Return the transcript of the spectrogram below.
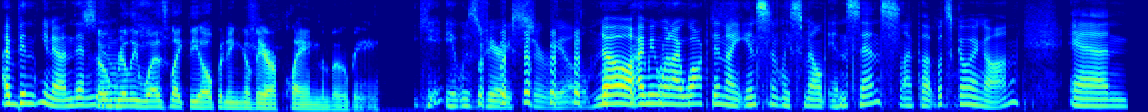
I've been, you know, and then so you know, really was like the opening of Airplane, the movie. Yeah, it was very surreal. No, I mean, when I walked in, I instantly smelled incense. I thought, "What's going on?" And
